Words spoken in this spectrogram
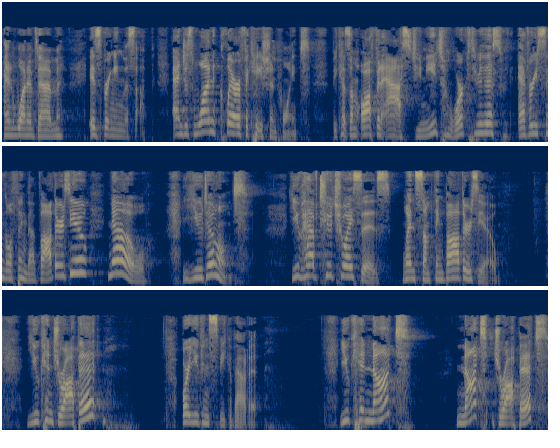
And one of them is bringing this up. And just one clarification point, because I'm often asked, you need to work through this with every single thing that bothers you? No. You don't. You have two choices when something bothers you. You can drop it or you can speak about it. You cannot not drop it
